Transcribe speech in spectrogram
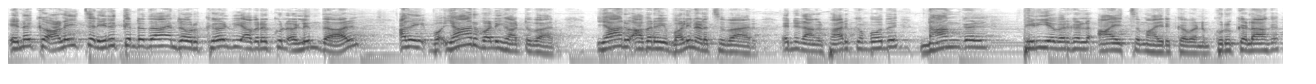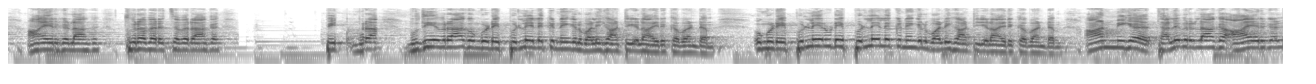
எனக்கு அழைத்தல் இருக்கின்றதா என்ற ஒரு கேள்வி அவருக்குள் எழுந்தால் அதை வ- யார் வழிகாட்டுவார்? யார் அவரை வழி நடத்துவார் என்று நாங்கள் பார்க்கும்போது நாங்கள் பெரியவர்கள் ஆயத்தமாக இருக்க வேண்டும். குருக்களாக ஆயர்களாக துறவரத்தவராக முதியவராக உங்களுடைய பிள்ளைகளுக்கு நீங்கள் வழிகாட்டிகளாக இருக்க வேண்டும். உங்களுடைய பிள்ளைகளுடைய பிள்ளைகளுக்கு நீங்கள் வழிகாட்டிகளாக இருக்க வேண்டும். ஆன்மீக தலைவர்களாக ஆயர்கள்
